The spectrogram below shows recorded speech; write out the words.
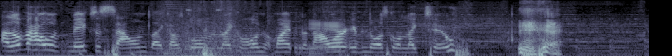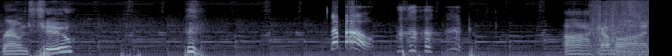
I love how it makes a sound like I was going like 100 miles an Yeah. hour, even though I was going like two. Yeah. Round two. Ah, come on.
